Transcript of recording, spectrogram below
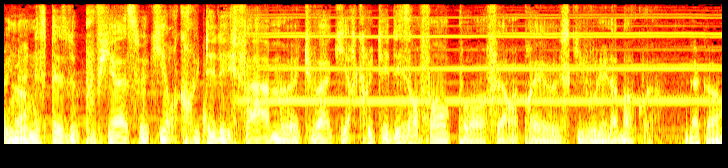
Une, espèce de poufiasse qui recrutait des femmes, tu vois, qui recrutait des enfants pour en faire après ce qu'ils voulaient là-bas, quoi. D'accord.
